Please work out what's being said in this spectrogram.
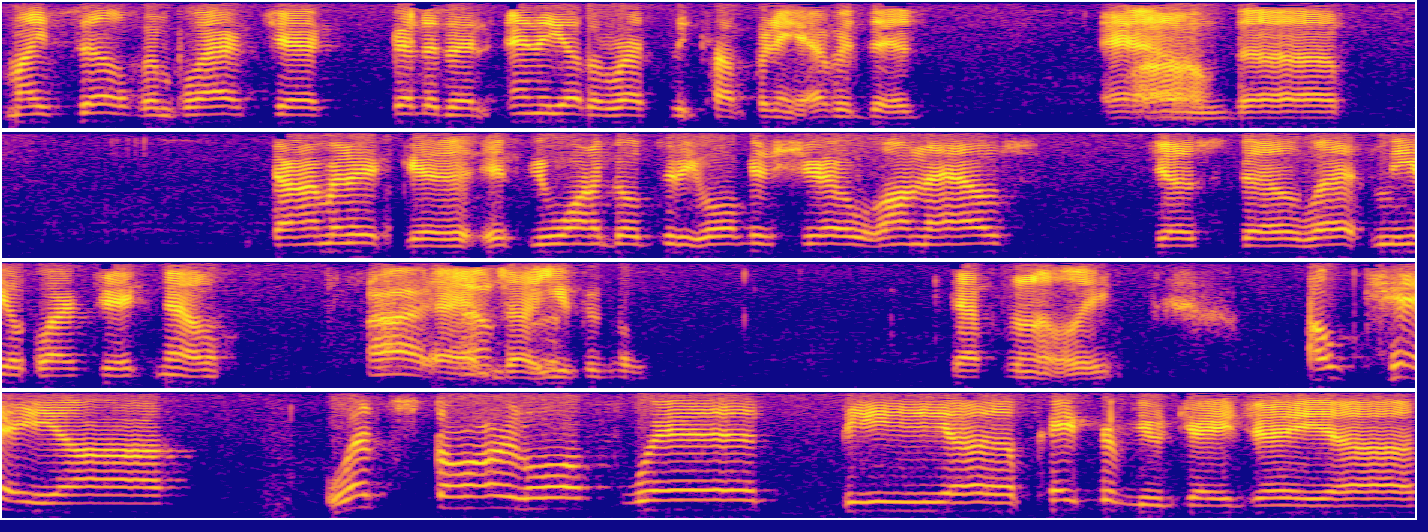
myself and Blackjack better than any other wrestling company ever did. And uh, Dominic, uh, if you want to go to the August show on the house, just uh, let me or Blackjack know, All right. and uh, good. you can go. Definitely. Okay, uh, let's start off with the uh, pay-per-view, JJ. Uh,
